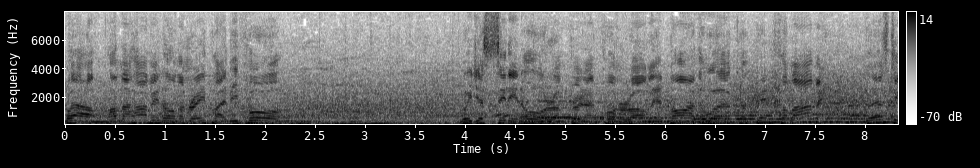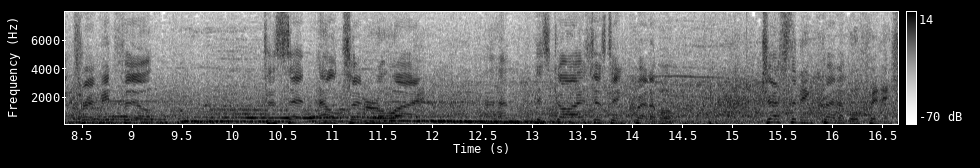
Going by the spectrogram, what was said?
Well, on the Harvey Norman replay before we just sit in awe of Bruno Fornaroli, admire the work of Ben Folami bursting through midfield to set El Tuna away. And this guy is just incredible. Just an incredible finish.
